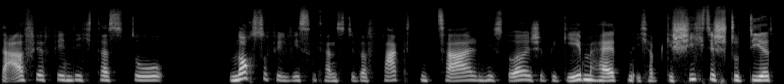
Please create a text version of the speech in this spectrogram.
dafür, finde ich, dass du noch so viel wissen kannst über Fakten, Zahlen, historische Begebenheiten. Ich habe Geschichte studiert.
